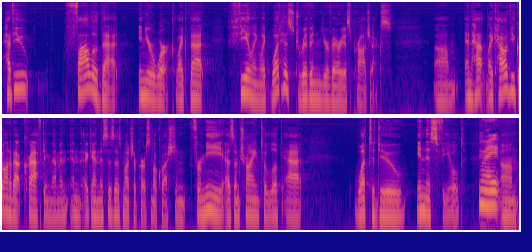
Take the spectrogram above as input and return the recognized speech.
have you followed that in your work, like that feeling, like what has driven your various projects? Um, and how like how have you gone about crafting them? And and again this is as much a personal question. For me as i'm trying to look at what to do in this field right. um,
